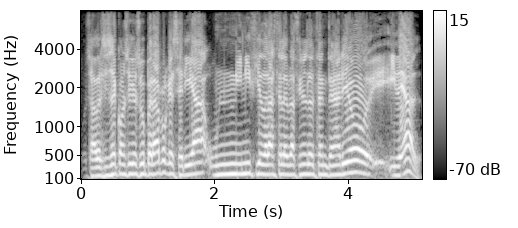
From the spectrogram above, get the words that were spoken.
Pues a ver si se consigue superar porque sería un inicio de las celebraciones del centenario ideal.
